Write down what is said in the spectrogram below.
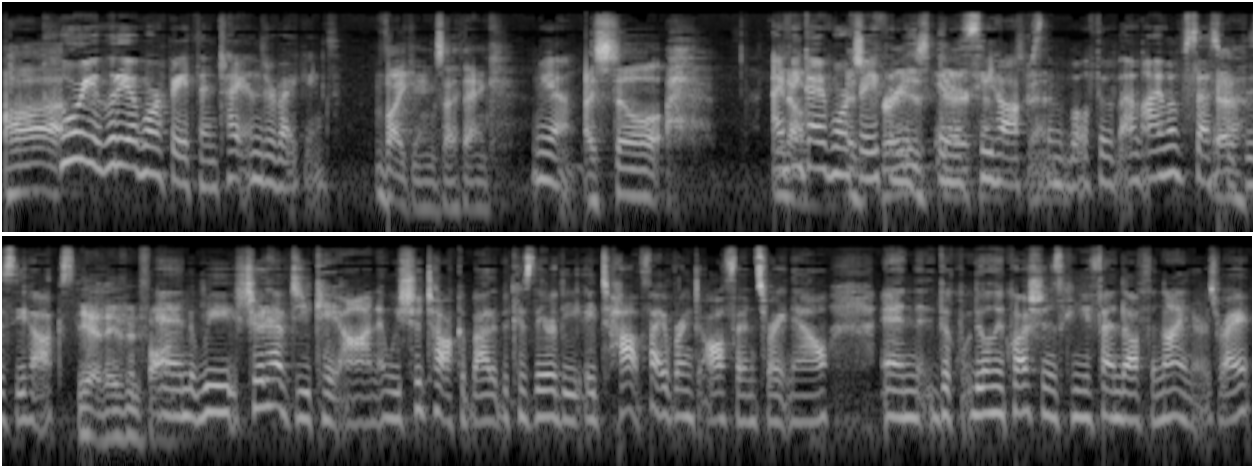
Uh, who are you? Who do you have more faith in, Titans or Vikings? Vikings, I think. Yeah. I still. I know, think I have more faith in, the, in the Seahawks than both of them. I'm obsessed yeah. with the Seahawks. Yeah, they've been fun. And we should have DK on, and we should talk about it because they're the a top five ranked offense right now. And the, the only question is, can you fend off the Niners, right?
